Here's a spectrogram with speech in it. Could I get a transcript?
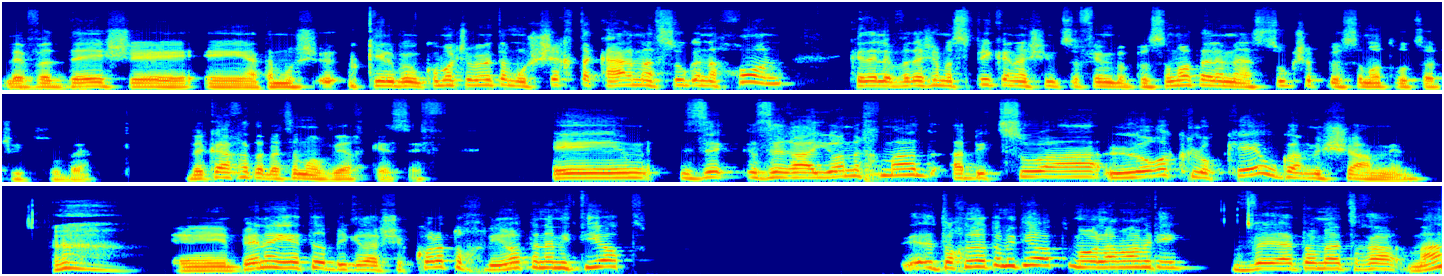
לוודא שאתה מוש... כאילו במקומות שבאמת אתה מושך את הקהל מהסוג הנכון, כדי לוודא שמספיק אנשים צופים בפרסומות האלה מהסוג שפרסומות רוצות שיצאו בהם. וככה אתה בעצם מרוויח כסף. אמ, זה, זה רעיון נחמד, הביצוע לא רק לוקה, הוא גם משעמם. אה, בין היתר בגלל שכל התוכניות הן אמיתיות. תוכניות אמיתיות מעולם האמיתי. ואתה אומר לעצמך, מה?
